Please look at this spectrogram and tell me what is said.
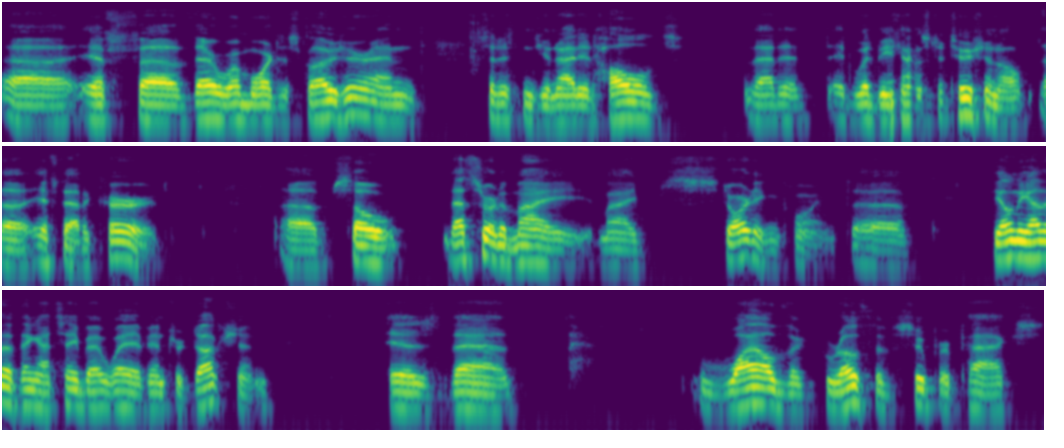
if there were more disclosure and Citizens United holds that it, it would be constitutional uh, if that occurred. Uh, so that's sort of my my starting point. Uh, the only other thing I'd say by way of introduction is that while the growth of super PACs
